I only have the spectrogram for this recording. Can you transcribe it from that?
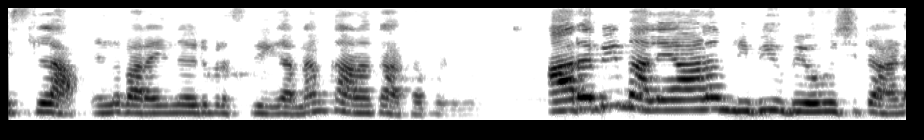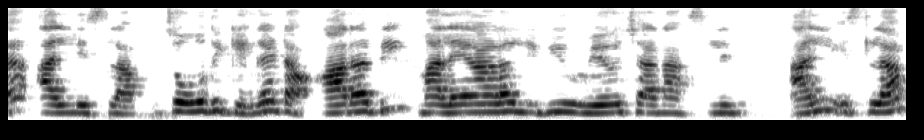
ഇസ്ലാം എന്ന് പറയുന്ന ഒരു പ്രസിദ്ധീകരണം കണക്കാക്കപ്പെടുന്നു. അറബി മലയാളം ലിപി ഉപയോഗിച്ചിട്ടാണ് അൽ ഇസ്ലാം. ചോദിക്കും കേട്ടോ അറബി മലയാളം ലിപി ഉപയോഗിച്ചാണ് അൽ ഇസ്ലാം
